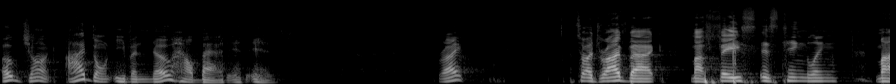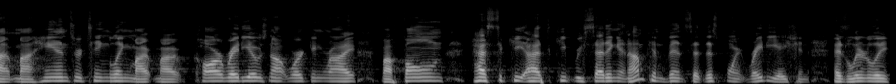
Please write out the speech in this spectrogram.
oh, junk, I don't even know how bad it is. Right? So I drive back, my face is tingling. My, my hands are tingling. My, my car radio is not working right. My phone has to keep, I have to keep resetting it. And I'm convinced at this point, radiation has literally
